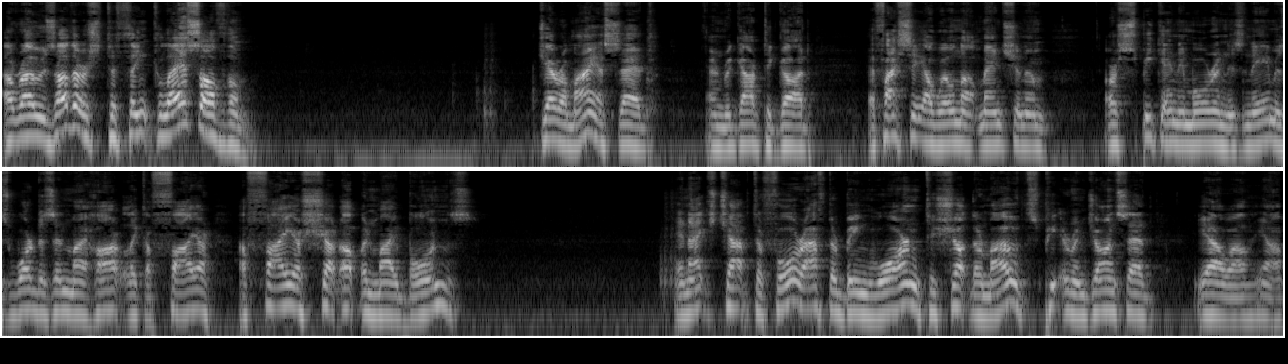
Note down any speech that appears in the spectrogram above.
arouse others to think less of them? Jeremiah said in regard to God, If I say I will not mention him or speak any more in his name, his word is in my heart like a fire, a fire shut up in my bones. In Acts chapter 4, after being warned to shut their mouths, Peter and John said, Yeah, well, yeah,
